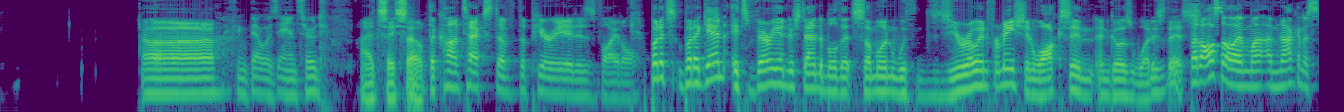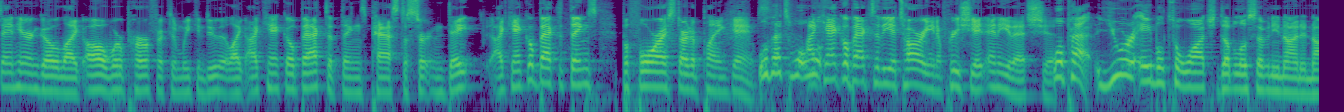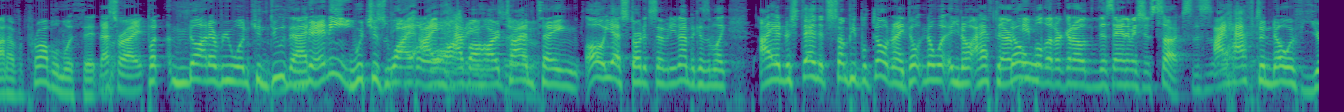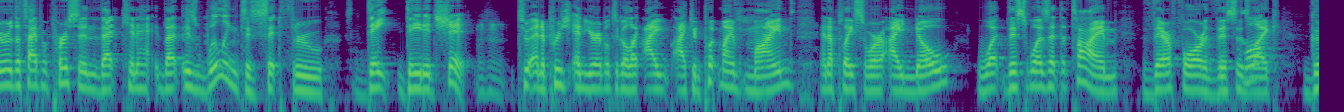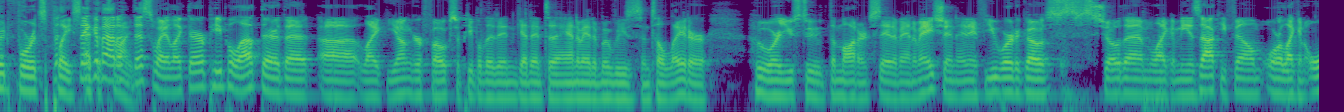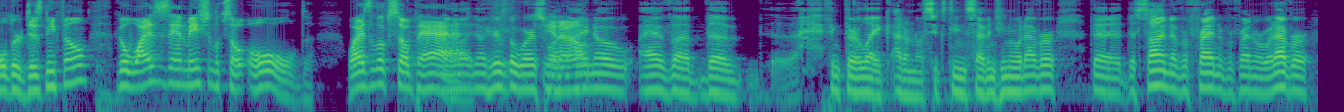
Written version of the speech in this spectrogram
Uh I think that was answered. I'd say so. The context of the period is vital. But it's but again, it's very understandable that someone with zero information walks in and goes, "What is this?" But also, I'm I'm not going to stand here and go like, oh, we're perfect and we can do that. Like, I can't go back to things past a certain date. I can't go back to things before I started playing games. Well, that's what- I can't go back to the Atari and appreciate any of that shit. well, Pat, you were able to watch 0079 and not have a problem with it. That's right. But not everyone can do that. Many which is why I have a hard to. time saying, "Oh yeah, start at 79 because I'm like, I understand that some people don't and I don't know what, you know, I have to there know are people that are going to. This animation sucks. This is. I have to know if you're the type of person that can ha- that is willing to sit through date dated shit Mm-hmm. to and appreciate and you're able to go like I I can put my mind in a place where I know what this was at the time, therefore this is Well, like good for its place. Think at the about time. it this way: like there are people out there that, uh, like younger folks or people that didn't get into animated movies until later, who are used to the modern state of animation. And if you were to go show them like a Miyazaki film or like an older Disney film, they go, "Why does this animation look so old? Why does it look so bad?" No, no, here's the worst You one. know? I know I have uh, the, uh, I think they're like, I don't know, 16, 17, whatever. The, the son of a friend of a friend or whatever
